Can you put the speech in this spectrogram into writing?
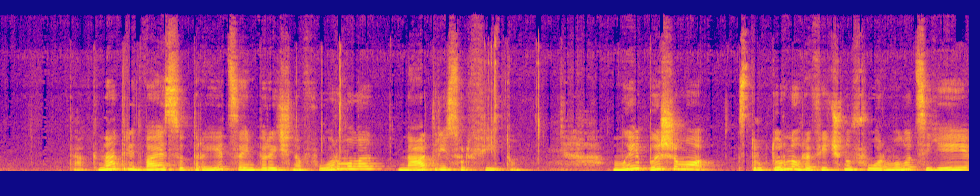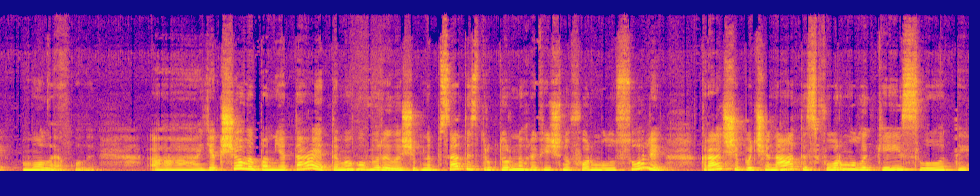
Так, натрій 2СО3 це емпірична формула натрій сульфіту. Ми пишемо структурно-графічну формулу цієї молекули. Якщо ви пам'ятаєте, ми говорили, щоб написати структурно-графічну формулу солі, краще починати з формули кислоти.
